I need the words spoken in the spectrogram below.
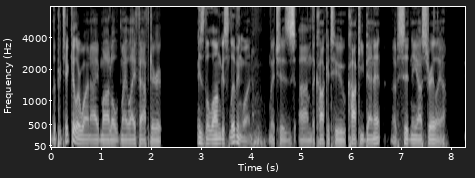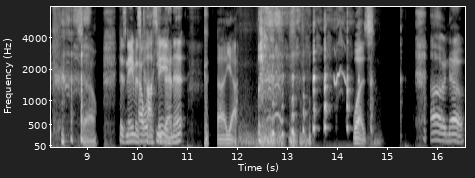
the particular one I modeled my life after is the longest living one, which is um, the cockatoo Cocky Bennett of Sydney, Australia. So His name is How old is Cocky? Bennett. uh, yeah, was oh no!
